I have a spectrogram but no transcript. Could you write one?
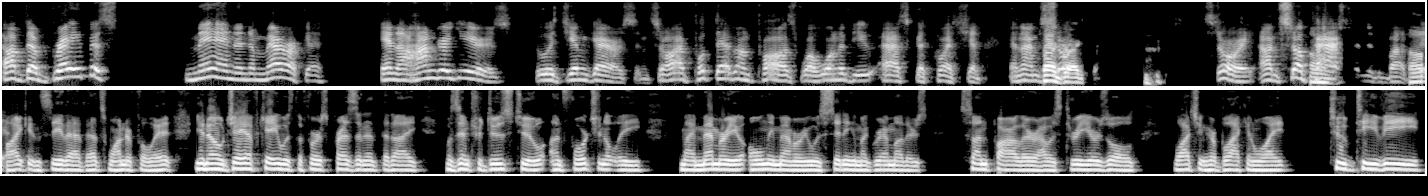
of the bravest man in America in a hundred years, who is Jim Garrison. So I put that on pause while one of you asked a question, and I'm sorry. sorry, I'm so oh. passionate oh. about oh, this. I can see that. That's wonderful. It, you know, JFK was the first president that I was introduced to. Unfortunately, my memory, only memory, was sitting in my grandmother's sun parlor. I was three years old, watching her black and white tube TV,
